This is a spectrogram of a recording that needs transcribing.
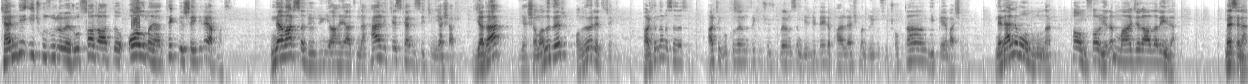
kendi iç huzuru ve ruhsal rahatlığı olmayan tek bir şey bile yapmaz. Ne varsa diyor dünya hayatında herkes kendisi için yaşar. Ya da yaşamalıdır, onu öğretecek. Farkında mısınız? Artık okullarımızdaki çocuklarımızın birbirleriyle paylaşma duygusu çoktan gitmeye başladı. Nelerle mi oldu bunlar? Tom Sawyer'ın maceralarıyla. Mesela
